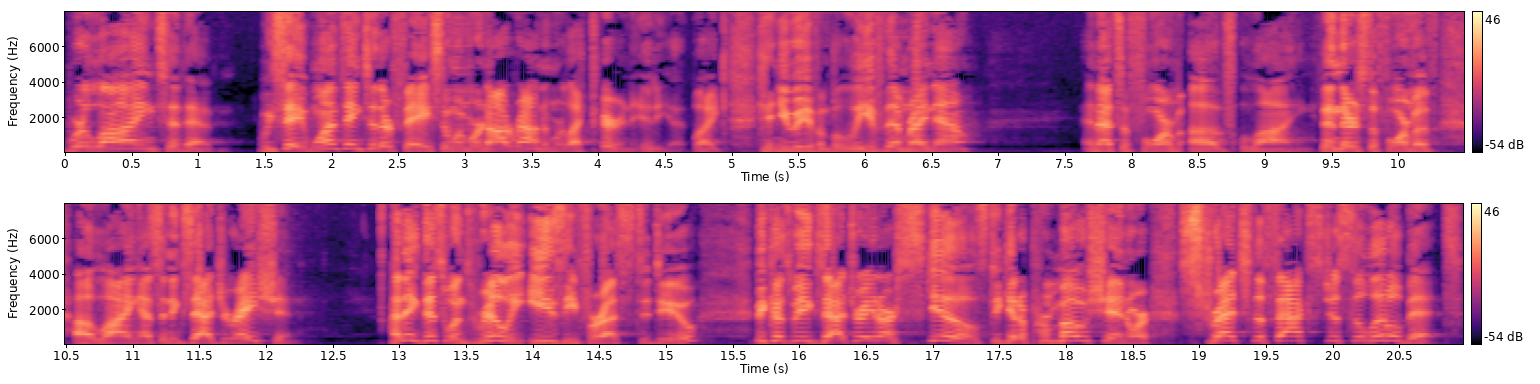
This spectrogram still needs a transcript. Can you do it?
We're lying to them. We say one thing to their face, and when we're not around them, we're like, they're an idiot. Like, can you even believe them right now? And that's a form of lying. Then there's the form of uh, lying as an exaggeration. I think this one's really easy for us to do because we exaggerate our skills to get a promotion or stretch the facts just a little bit.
